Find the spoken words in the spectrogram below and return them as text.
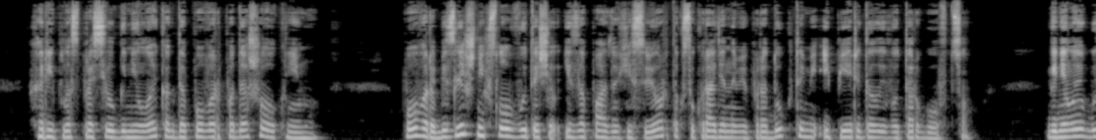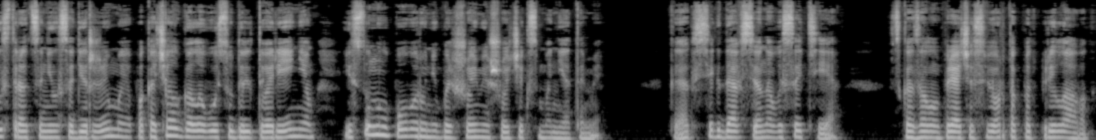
– хрипло спросил Гнилой, когда повар подошел к нему. Повар без лишних слов вытащил из-за пазухи сверток с украденными продуктами и передал его торговцу. Гнилой быстро оценил содержимое, покачал головой с удовлетворением и сунул повару небольшой мешочек с монетами. «Как всегда, все на высоте», — сказал он, пряча сверток под прилавок.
